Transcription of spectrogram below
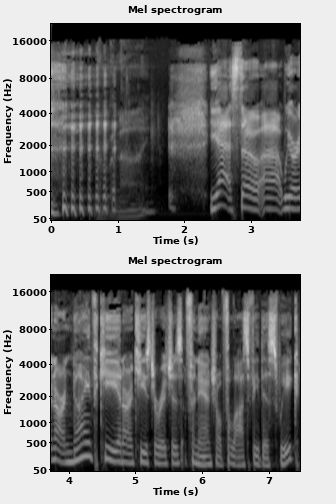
Number nine. Yes. So uh, we are in our ninth key in our Keys to Riches financial philosophy this week.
